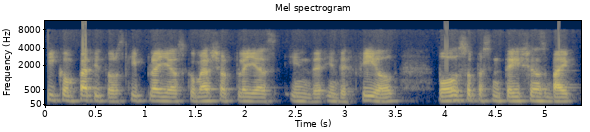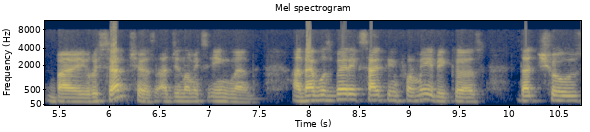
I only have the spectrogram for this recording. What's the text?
key competitors, key players, commercial players in the in the field, but also presentations by by researchers at Genomics England. And that was very exciting for me because that shows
